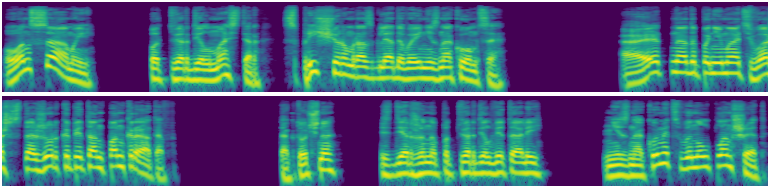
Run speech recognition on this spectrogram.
«Он самый», подтвердил мастер, с прищуром разглядывая незнакомца. «А это, надо понимать, ваш стажер капитан Панкратов». «Так точно», — сдержанно подтвердил Виталий. Незнакомец вынул планшет.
